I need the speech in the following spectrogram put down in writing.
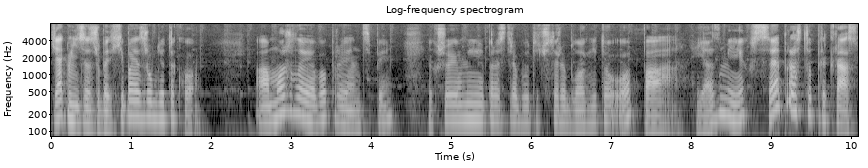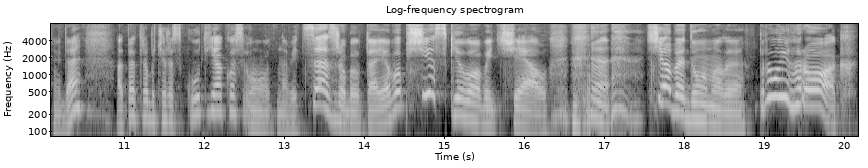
Як мені це зробити? Хіба я зроблю тако? А можливо, в принципі. Якщо я вмію перестрибувати 4 блоки, то опа, я зміг. Все просто прекрасно йде. А тепер треба через кут якось. От навіть це зробив, та я взагалі скіловий чел. Що ви думали? Про ігрок.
